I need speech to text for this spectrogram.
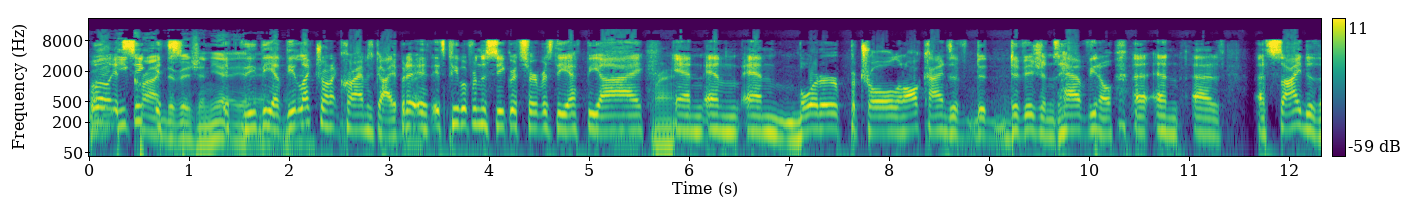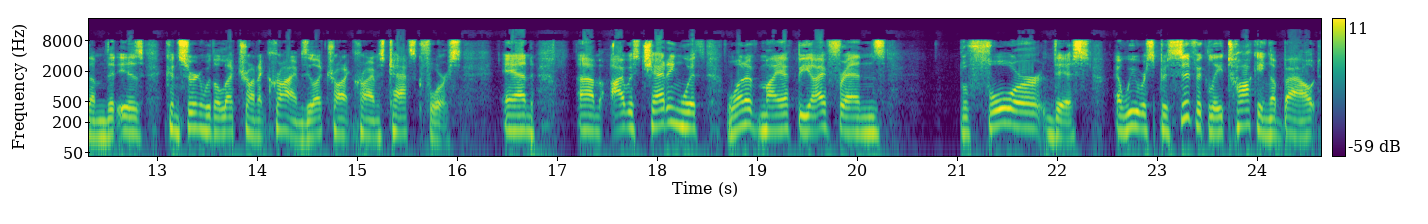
well, the it's E-crime it's- division. Yeah, it's yeah, the, yeah, the, yeah. the electronic crimes guy, but it, it's people from the Secret Service, the FBI, Right. and and and Border Patrol, and all kinds of d- divisions have you know a, an a, a side to them that is concerned with electronic crimes, the Electronic Crimes Task Force, and um, I was chatting with one of my FBI friends before this, and we were specifically talking about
